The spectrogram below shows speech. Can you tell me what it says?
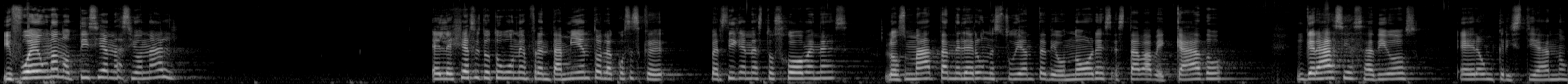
Y fue una noticia nacional. El ejército tuvo un enfrentamiento, la cosa es que persiguen a estos jóvenes, los matan, él era un estudiante de honores, estaba becado, gracias a Dios era un cristiano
